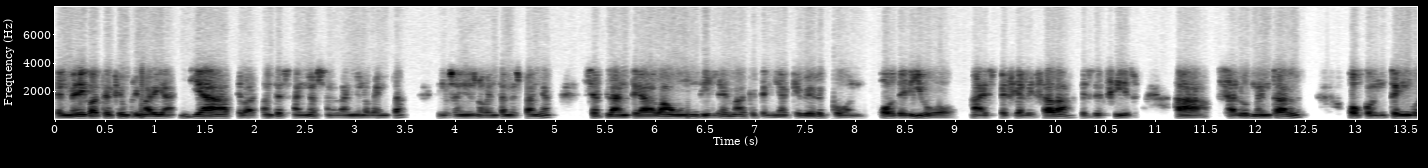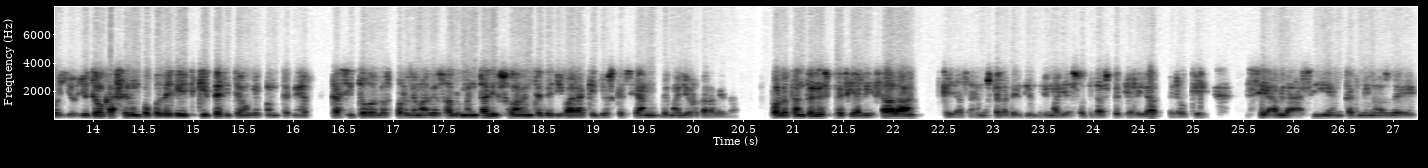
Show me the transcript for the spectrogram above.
el médico de atención primaria ya hace bastantes años, en el año 90, en los años 90 en España, se planteaba un dilema que tenía que ver con o derivo a especializada, es decir, a salud mental, o contengo yo. Yo tengo que hacer un poco de gatekeeper y tengo que contener casi todos los problemas de salud mental y solamente derivar aquellos que sean de mayor gravedad. Por lo tanto, en especializada, que ya sabemos que la atención primaria es otra especialidad, pero que se habla así en términos de,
